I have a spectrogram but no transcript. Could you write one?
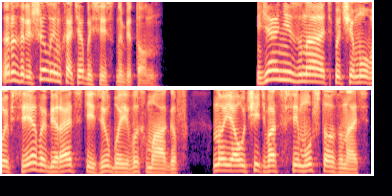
разрешила им хотя бы сесть на бетон. «Я не знать, почему вы все выбирать стезю боевых магов, но я учить вас всему, что знать».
